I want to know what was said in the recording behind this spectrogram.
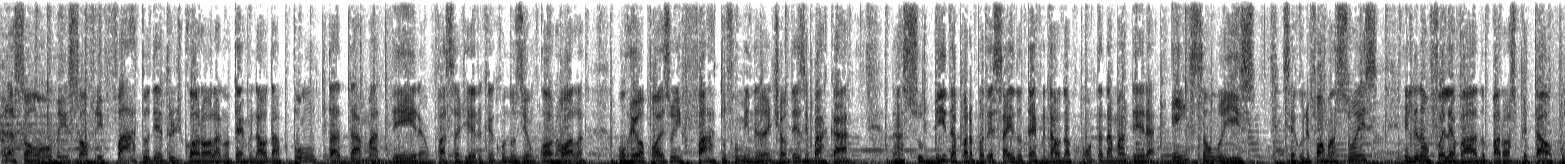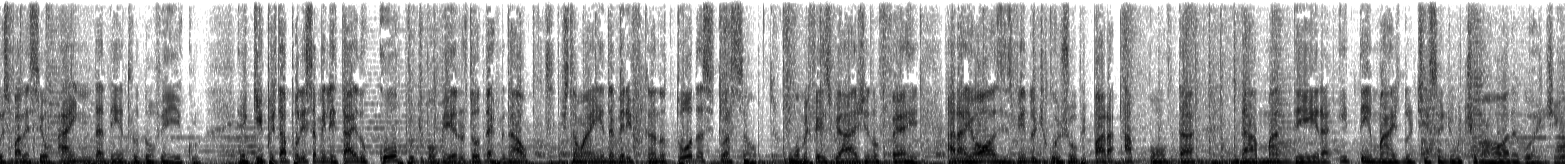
Olha só, homem sofre infarto dentro de Corolla no terminal da Ponta da Madeira. Um passageiro que conduzia um Corolla morreu após um infarto fulminante ao desembarcar na subida para poder sair do terminal da Ponta da Madeira em São Luís. Segundo informações, ele não foi levado para o hospital, pois faleceu ainda dentro do veículo. Equipes da Polícia Militar e do Corpo de Bombeiros do terminal estão ainda verificando toda a situação. O homem fez viagem no ferry Araioses vindo de Cujupe para a Ponta da Madeira e tem mais notícias notícia de última hora, gordinho.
